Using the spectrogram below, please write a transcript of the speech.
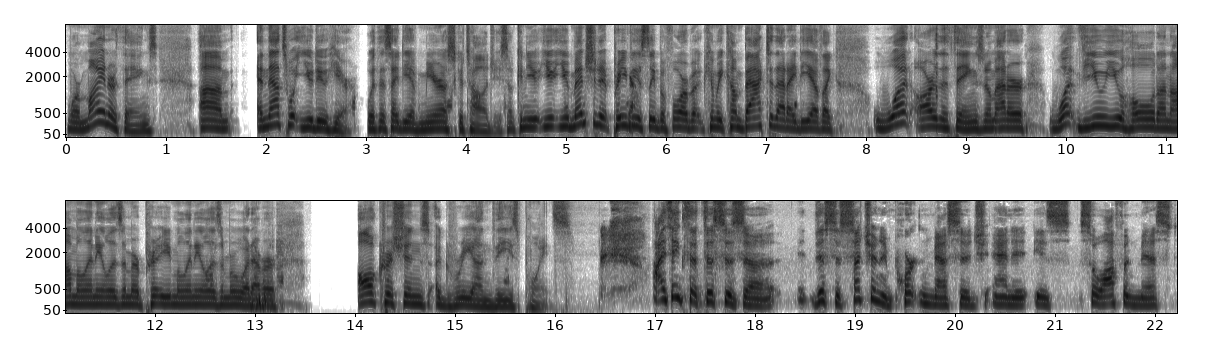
more minor things. Um, and that's what you do here with this idea of mere eschatology. So can you, you, you mentioned it previously yeah. before, but can we come back to that idea of like, what are the things, no matter what view you hold on amillennialism or premillennialism or whatever, all Christians agree on these points? I think that this is a, this is such an important message and it is so often missed.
